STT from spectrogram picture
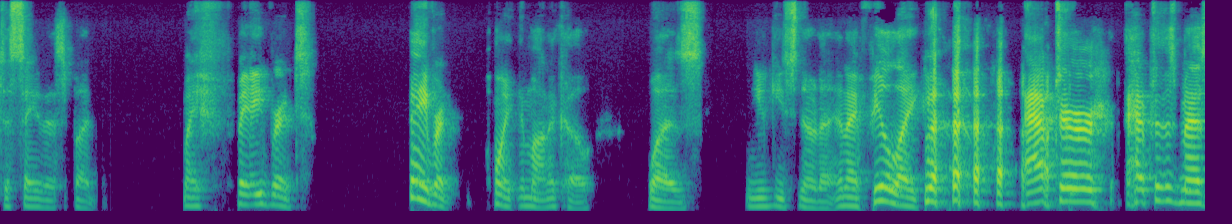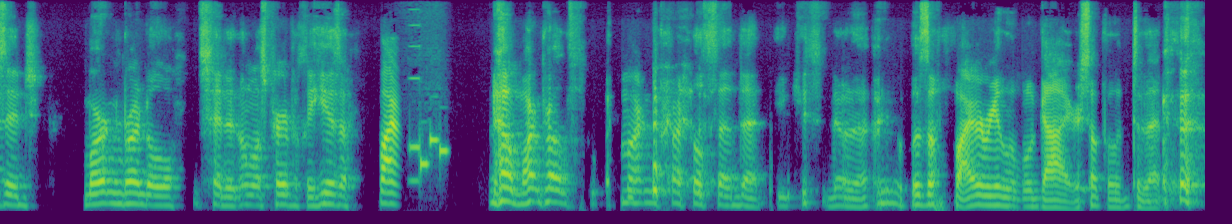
to say this, but my favorite favorite point in Monaco was Yuki Tsunoda, and I feel like after after this message, Martin Brundle said it almost perfectly. He is a fire. No, Martin Brundle, Martin Brundle said that Yuki Tsunoda was a fiery little guy or something to that.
